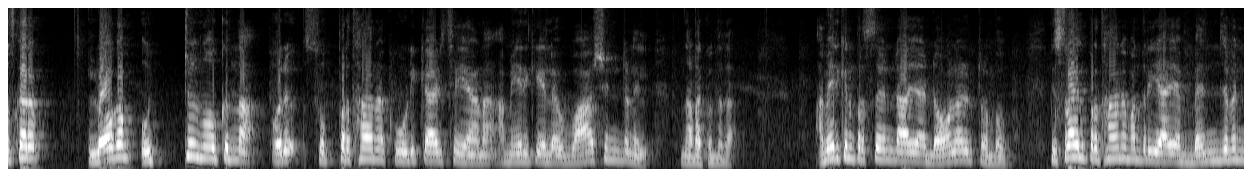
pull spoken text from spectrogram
നമസ്കാരം. ലോകം ഉറ്റുനോക്കുന്ന ഒരു സുപ്രധാന കൂടിക്കാഴ്ചയാണ് അമേരിക്കയിലെ വാഷിങ്ടണിൽ നടക്കുന്നത്. അമേരിക്കൻ പ്രസിഡന്റായ ഡൊണാൾഡ് ട്രംപും ഇസ്രായേൽ പ്രധാനമന്ത്രിയായ ബെഞ്ചമിൻ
